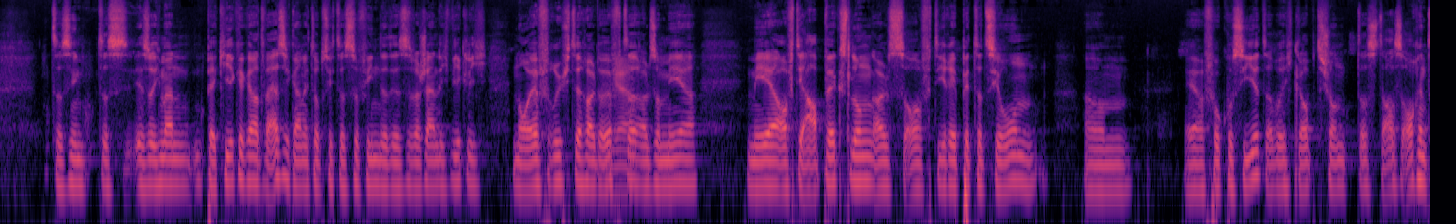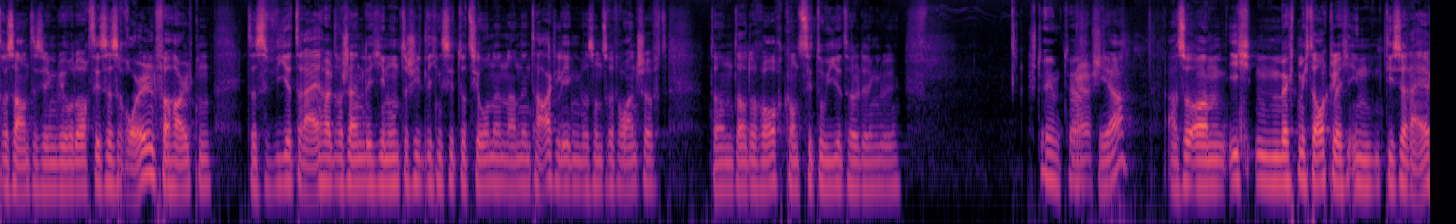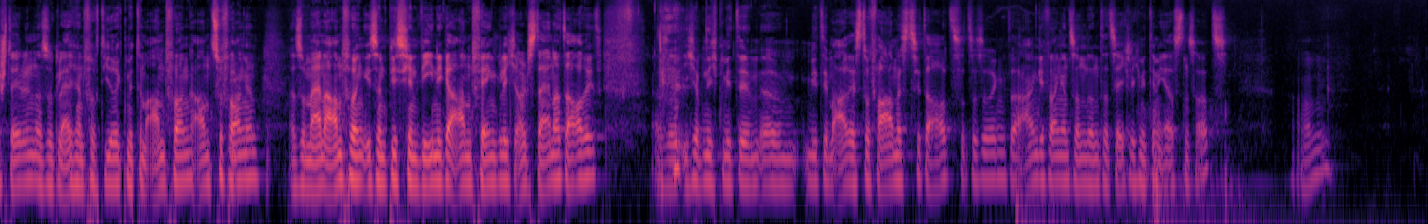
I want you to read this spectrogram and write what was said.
das sind das, also ich meine, bei Kierkegaard weiß ich gar nicht, ob sich das so findet. Das ist wahrscheinlich wirklich neue Früchte halt öfter, ja. also mehr, mehr auf die Abwechslung als auf die Reputation ähm, ja, fokussiert. Aber ich glaube schon, dass das auch interessant ist irgendwie. Oder auch dieses Rollenverhalten, dass wir drei halt wahrscheinlich in unterschiedlichen Situationen an den Tag legen, was unsere Freundschaft dann dadurch auch konstituiert halt irgendwie. Stimmt, ja. Ja, stimmt. ja. Also ähm, ich möchte mich da auch gleich in diese Reihe stellen, also gleich einfach direkt mit dem Anfang anzufangen. Also mein Anfang ist ein bisschen weniger anfänglich als deiner, David. Also ich habe nicht mit dem, ähm, mit dem Aristophanes-Zitat sozusagen da angefangen, sondern tatsächlich mit dem ersten Satz. Ähm,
